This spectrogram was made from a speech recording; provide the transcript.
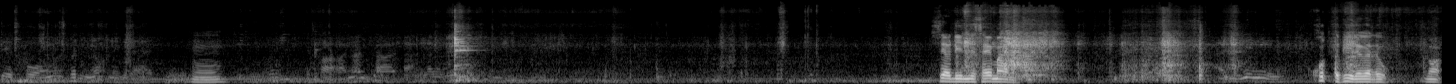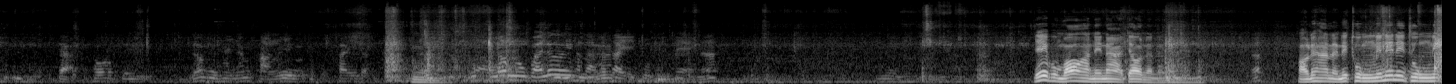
เด็กของมันขึ้นเนาะนี่ก็ได้ อืม ขา นั้นขาต่าเสียวดินจะใช้มันอันนี้นี่ขุดแต่พี่แล้วกันลูเนาะจะพอเป็นแล้วมีให้น้ำขังนี่ใครจะอืมลงลงไปเลยขนาดใส่ชุดแม่นะเย้ผมเอาหันในหน้าเจ้านั่นน่ะนะเอาในหันน่ะในถุงนี่นี่ในถุงนี่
